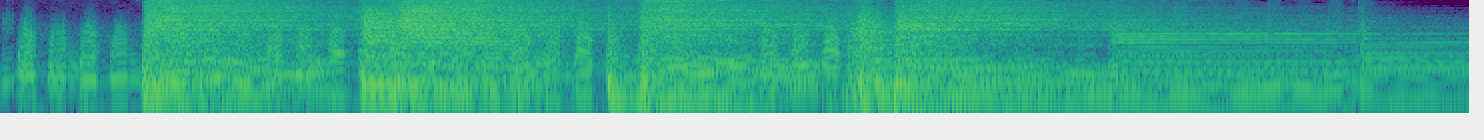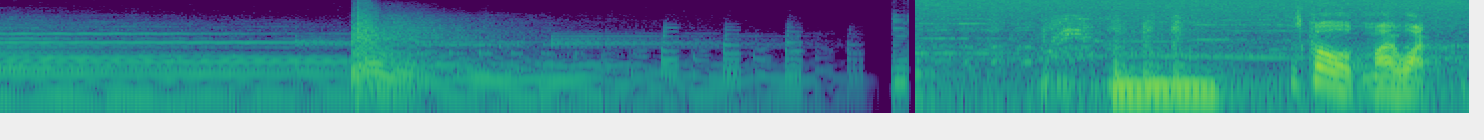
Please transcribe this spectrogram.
It's called My Wife.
